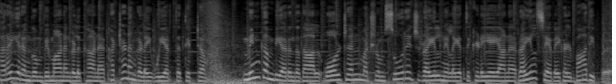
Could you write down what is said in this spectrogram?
தரையிறங்கும் விமானங்களுக்கான கட்டணங்களை உயர்த்த திட்டம். மின்கம்பி அருந்ததால் வால்டன் மற்றும் சூரிஜ் ரயில் நிலையத்துக்கிடையேயான ரயில் சேவைகள் பாதிப்பு.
